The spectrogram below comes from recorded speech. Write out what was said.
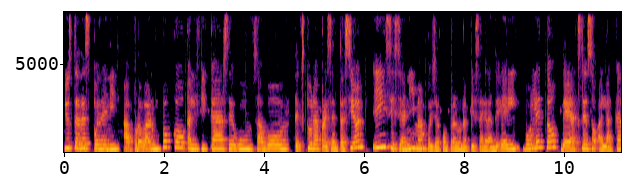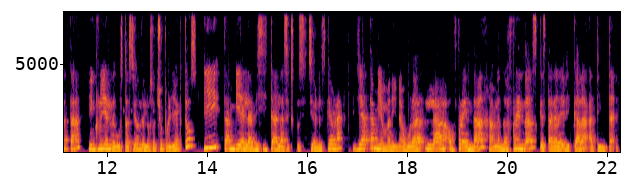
y ustedes pueden ir a probar un poco, calificar según sabor, textura, presentación y si se animan, pues ya comprar una pieza grande. El boleto de acceso a la cata incluye la degustación de los ocho proyectos y también la visita a las exposiciones que habrá. Ya también van a inaugurar la ofrenda, hablando de ofrendas, que estará dedicada a Tintán.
